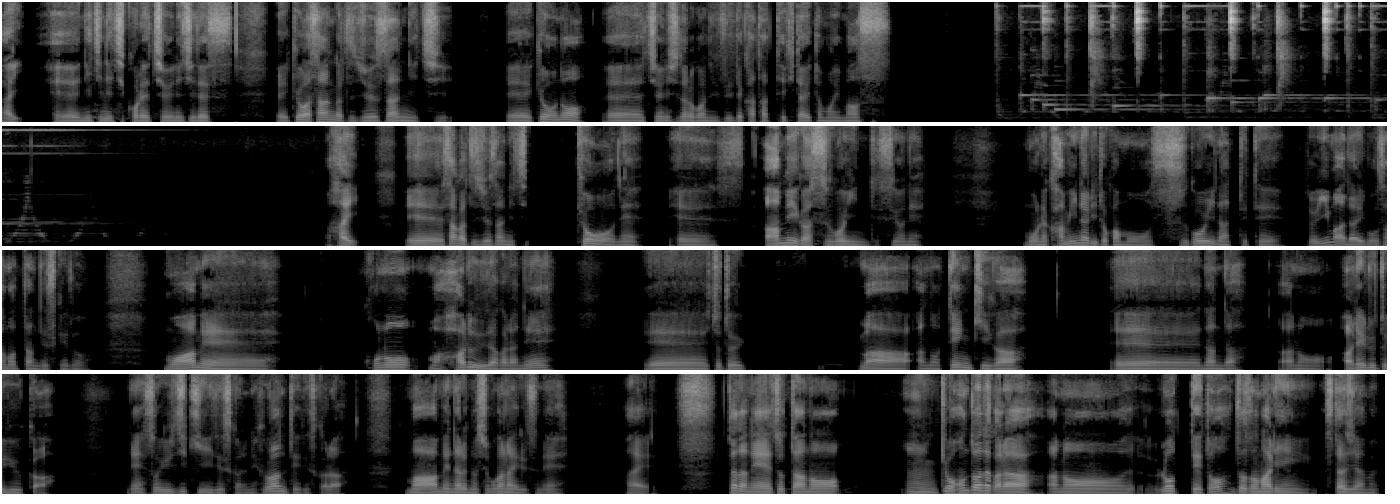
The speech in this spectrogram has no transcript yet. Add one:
はい、えー、日日これ中日です。えー、今日は3月13日、えー、今日の、えー、中日ドラゴンズについて語っていきたいと思います。はい、えー、3月13日、今日ね、えー、雨がすごいんですよね。もうね、雷とかもすごいなってて、今はだいぶ収まったんですけど、もう雨、この、まあ、春だからね、えー、ちょっと、まあ、あの、天気が、えー、なんだ、あの、荒れるというか、ね、そういう時期ですからね、不安定ですから、まあ、雨になるのしょうがないですね。はい。ただね、ちょっとあの、うん、今日本当はだから、あのー、ロッテと ZOZO マリンスタジアム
